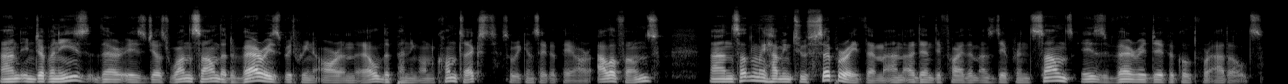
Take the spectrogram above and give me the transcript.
And in Japanese, there is just one sound that varies between R and L depending on context, so we can say that they are allophones, and suddenly having to separate them and identify them as different sounds is very difficult for adults.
